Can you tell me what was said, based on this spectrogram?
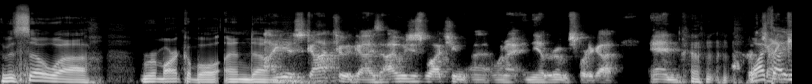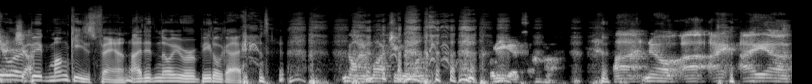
it was so uh, remarkable. And um, I just got to it, guys. I was just watching uh, when I in the other room. Swear to God. And I, well, I thought you were a big Monkees fan. I didn't know you were a Beatle guy. no, I'm watching the Monkees. What are you guys talking about? Uh, no, uh, I I uh,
